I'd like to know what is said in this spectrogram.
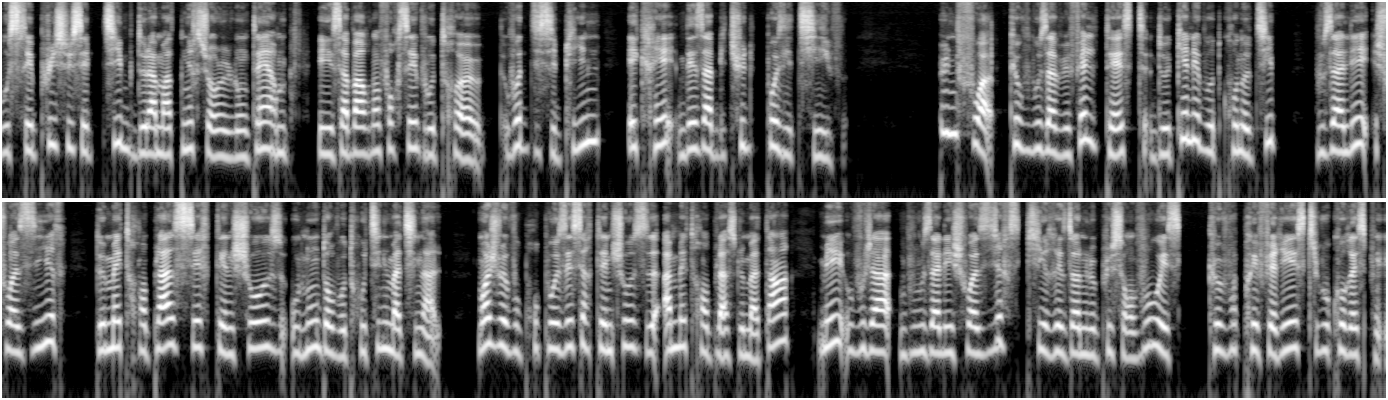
vous serez plus susceptible de la maintenir sur le long terme et ça va renforcer votre, euh, votre discipline et créer des habitudes positives. Une fois que vous avez fait le test de quel est votre chronotype, vous allez choisir de mettre en place certaines choses ou non dans votre routine matinale. Moi, je vais vous proposer certaines choses à mettre en place le matin, mais vous, vous allez choisir ce qui résonne le plus en vous et ce que vous préférez, ce qui vous correspond.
